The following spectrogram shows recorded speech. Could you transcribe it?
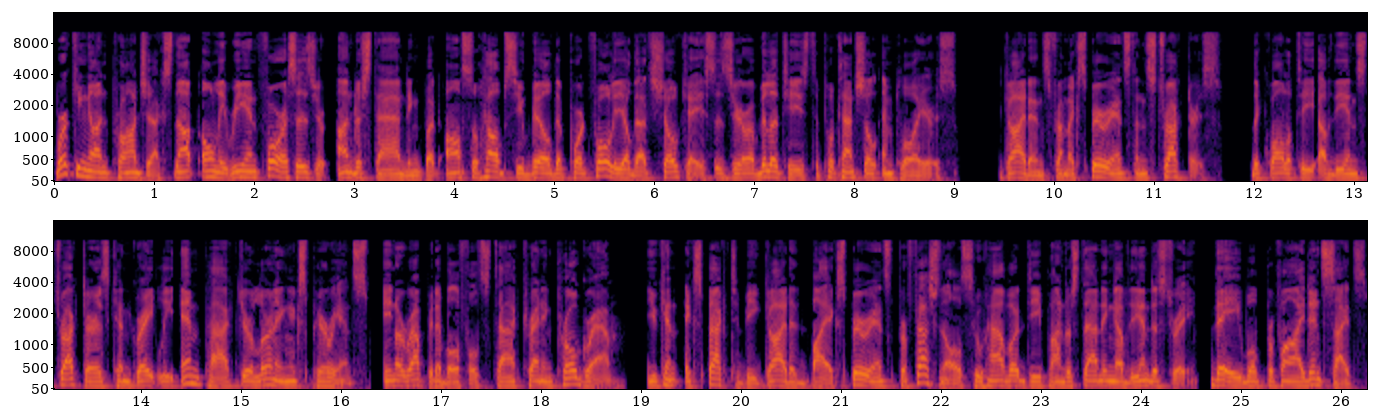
Working on projects not only reinforces your understanding but also helps you build a portfolio that showcases your abilities to potential employers. Guidance from experienced instructors. The quality of the instructors can greatly impact your learning experience. In a reputable full-stack training program, you can expect to be guided by experienced professionals who have a deep understanding of the industry. They will provide insights,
